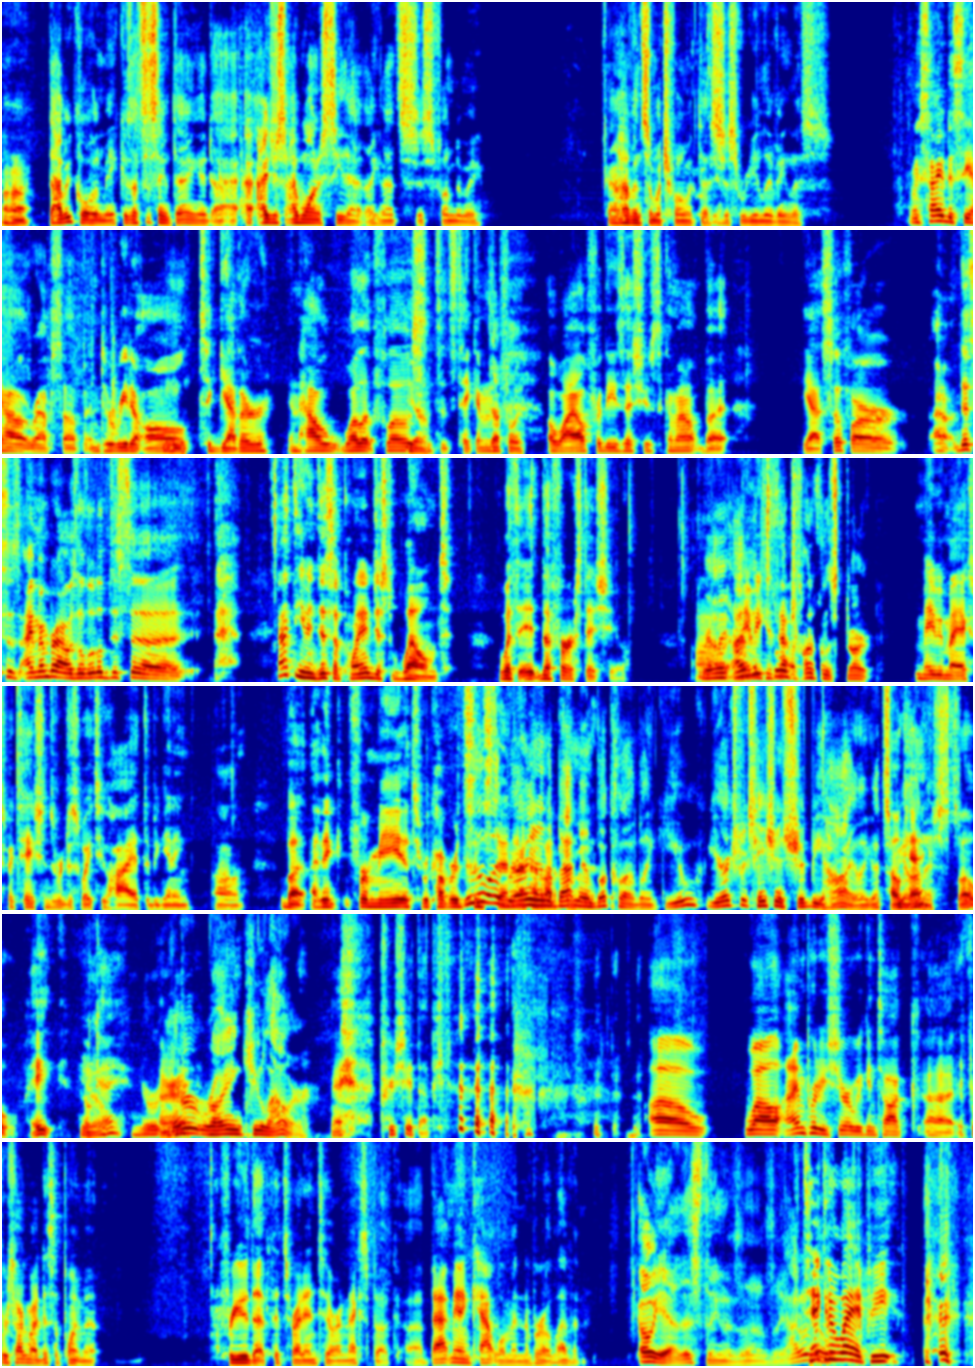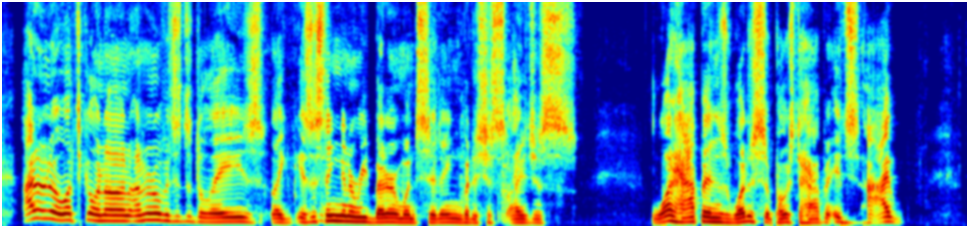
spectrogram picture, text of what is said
Uh-huh. that'd be cool with me because that's the same thing. And I, I, I just I want to see that. Like that's just fun to me. I'm having so much fun with this, just reliving this. I'm excited to see how it wraps up and to read it all together and how well it flows. Yeah. since it's taken Definitely. a while for these issues to come out. But yeah, so far, I don't. This is. I remember I was a little dis. Uh, not even disappointed, just whelmed with it. The first issue. Really, Uh, I maybe because so that much was fun from the start. maybe my expectations were just way too high at the beginning. Um, but I think for me, it's recovered You're the since I librarian of the lot of fun Batman book club. Like you, your expectations should be high. Like let's be honest. Whoa. Hey. you know? okay. You're you're Ryan Q. Lauer. I appreciate that. Pete. uh, well, I'm pretty sure we can talk uh, if we're talking about disappointment for you. That fits right into our next book, uh, Batman Catwoman number eleven. Oh yeah, this thing was. I was like, I don't Take it away, Pete. I don't know what's going on. I don't know if it's just the delays. Like, is this thing going to read better in one sitting? But it's just, I just, what happens? What is supposed to happen? It's, I,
